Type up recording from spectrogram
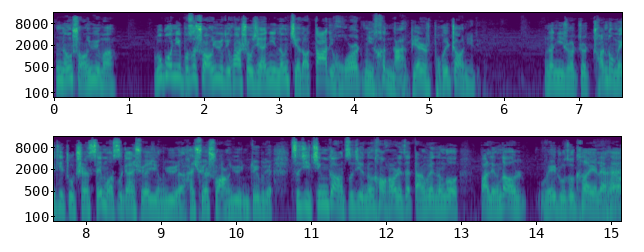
你能双语吗？如果你不是双语的话，首先你能接到大的活儿，你很难，别人是不会找你的。那你说这传统媒体主持人谁没事干学英语还学双语，你对不对？自己进岗，自己能好好的在单位能够把领导围住就可以了，还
